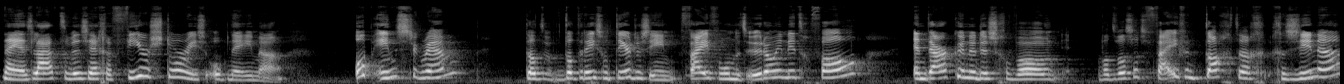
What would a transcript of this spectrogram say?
nou ja, laten we zeggen, vier stories opnemen op Instagram. Dat, dat resulteert dus in 500 euro in dit geval. En daar kunnen dus gewoon, wat was het, 85 gezinnen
